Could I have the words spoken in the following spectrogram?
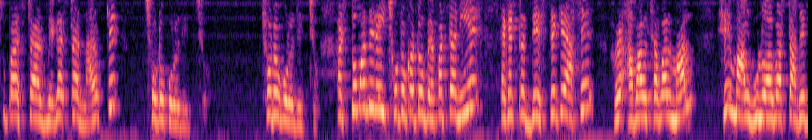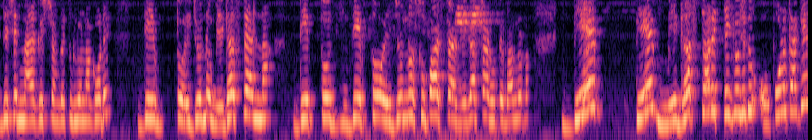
সুপারস্টার মেগাস্টার নায়ককে ছোট করে দিচ্ছ। ছোট করে দিচ্ছ। আর তোমাদের এই ছোটোখাটো ব্যাপারটা নিয়ে এক একটা দেশ থেকে আছে আবাল ছাবাল মাল। সেই মালগুলো আবার তাদের দেশের নায়কের সঙ্গে তুলনা করে। দেব তো এই জন্য মেগাস্টার না। দেব তো দেব তো এই জন্য সুপারস্টার মেগাস্টার হতে পারল না। দেব দেব মেগাস্টারের থেকেও যদি ওপরে থাকে,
